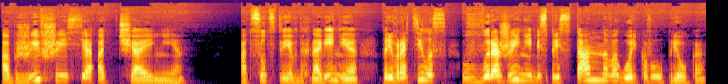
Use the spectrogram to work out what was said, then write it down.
обжившееся отчаяние. Отсутствие вдохновения превратилось в выражение беспрестанного горького упрека.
